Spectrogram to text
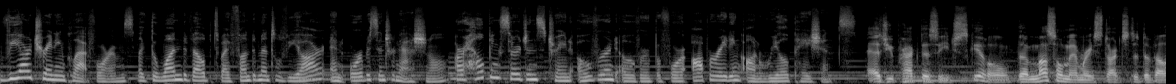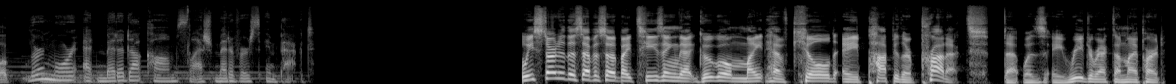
VR training platforms, like the one developed by Fundamental VR and Orbis International, are helping surgeons train over and over before operating on real patients. As you practice each skill, the muscle memory starts to develop. Learn more at meta.com slash metaverse impact. We started this episode by teasing that Google might have killed a popular product. That was a redirect on my part.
